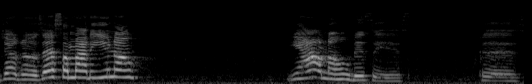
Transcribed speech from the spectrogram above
Jojo, is that somebody you know? Yeah, I don't know who this is. Cause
